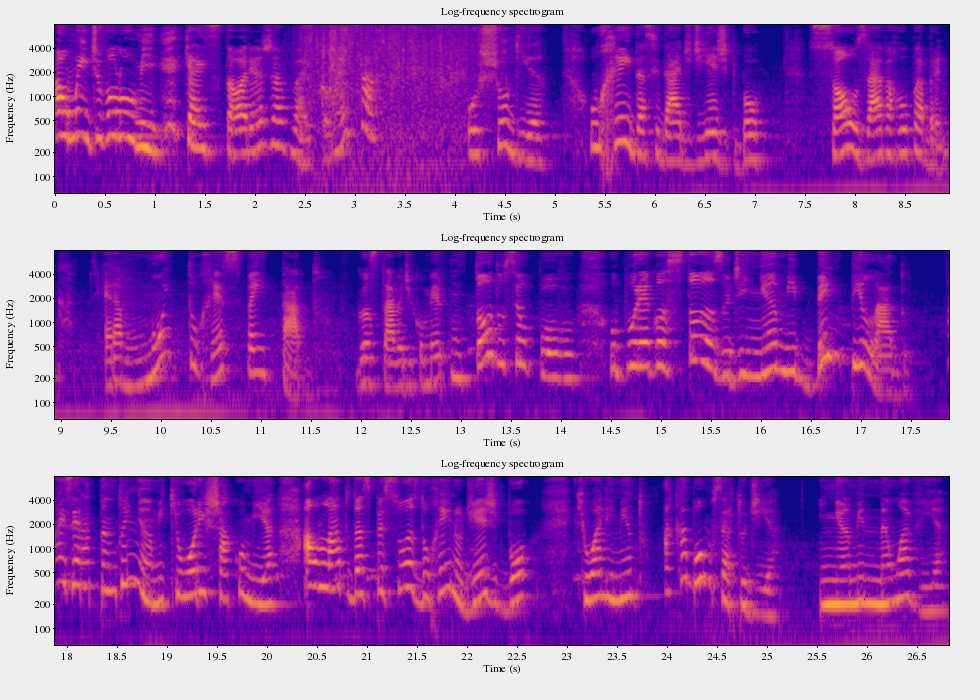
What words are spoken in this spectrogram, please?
aumente o volume, que a história já vai começar. O Shogyan, o rei da cidade de Ejigbo, só usava roupa branca. Era muito respeitado. Gostava de comer com todo o seu povo o purê gostoso de inhame bem pilado. Mas era tanto inhame que o orixá comia ao lado das pessoas do reino de Ejigbo que o alimento acabou um certo dia. Inhame não havia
